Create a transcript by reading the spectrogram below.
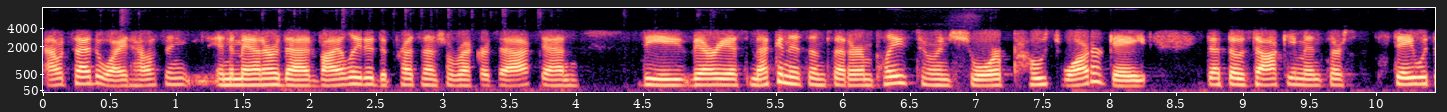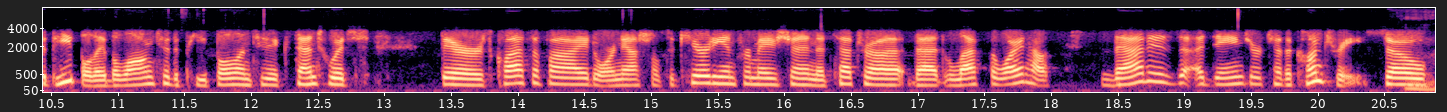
outside the White House in, in a manner that violated the Presidential Records Act and the various mechanisms that are in place to ensure post Watergate that those documents are stay with the people. They belong to the people, and to the extent to which there's classified or national security information, et cetera, that left the White House, that is a danger to the country. So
